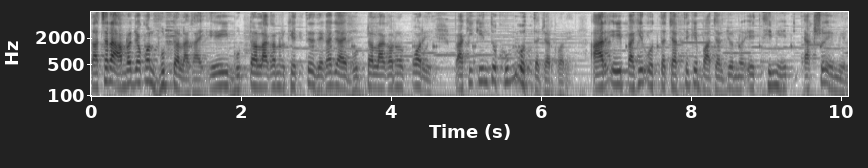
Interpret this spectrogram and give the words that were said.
তাছাড়া আমরা যখন ভুট্টা লাগাই, এই ভুট্টা লাগানোর ক্ষেত্রে দেখা যায় ভুট্টা লাগানোর পরে পাখি কিন্তু খুবই অত্যাচার করে। আর এই পাখির অত্যাচার থেকে বাঁচার জন্য এই থিমিট একশো এম এর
